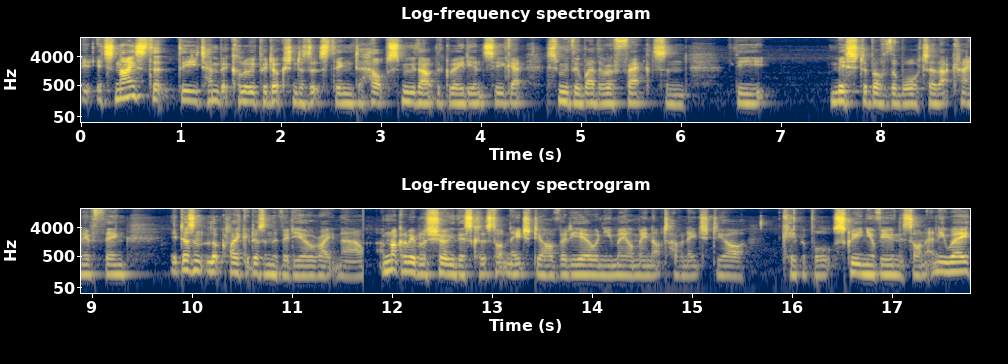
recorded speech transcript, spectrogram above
It's nice that the 10-bit color reproduction does its thing to help smooth out the gradient so you get smoother weather effects and the mist above the water, that kind of thing. It doesn't look like it does in the video right now. I'm not going to be able to show you this because it's not an HDR video and you may or may not have an HDR capable screen you're viewing this on anyway.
